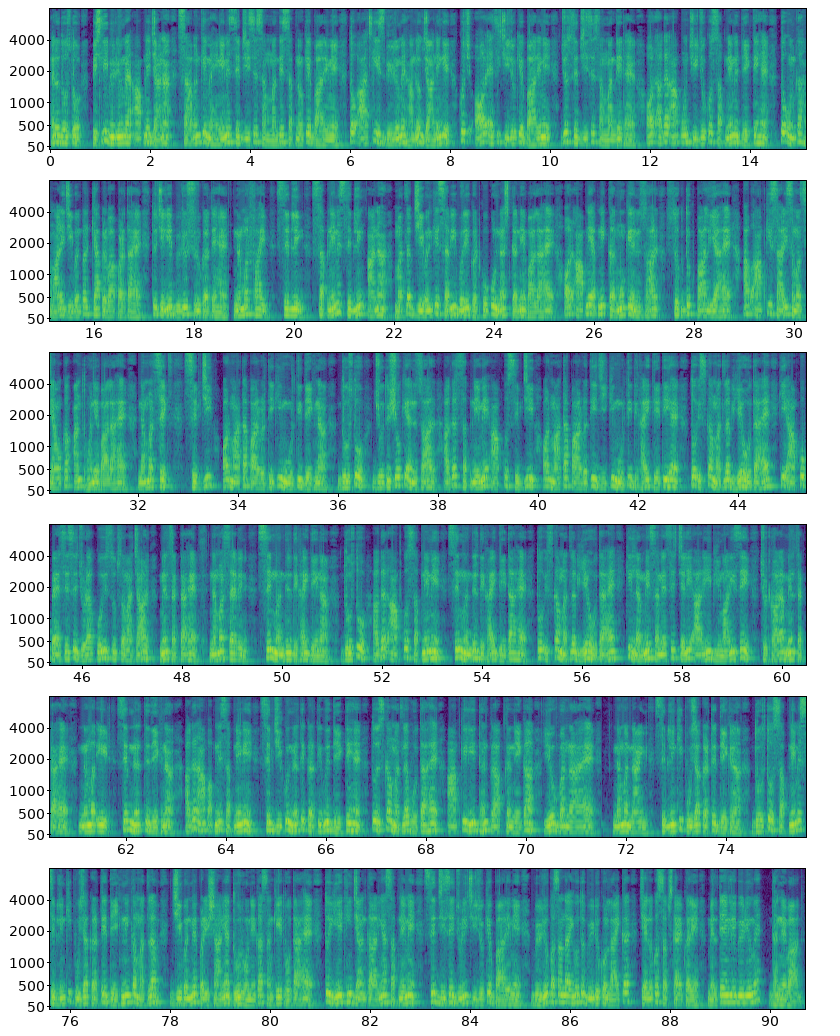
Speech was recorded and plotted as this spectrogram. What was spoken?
Hello दोस्तों, पिछली video में आपने जाना सावन के महीने में शिव जी से संबंधित सपनों के बारे में। तो आज की इस वीडियो में हम लोग जानेंगे कुछ और ऐसी चीज़ों के बारे में जो शिव जी से संबंधित हैं। और अगर आप उन चीज़ों को सपने में देखते हैं तो उनका हमारे जीवन पर क्या प्रभाव पड़ता है? तो चलिए वीडियो शुरू करते हैं। Number five, Shivling. सपने में शिवलिंग आना मतलब जीवन के सभी बुरे घटकों को नष्ट करने वाला है। और आपने अपने कर्मों के अनुसार सुख दुख पा लिया है। अब आपकी सारी समस्याओं का अंत होने वाला है। नंबर सिक्स शिव जी और माता पार्वती की मूर्ति देखना। दोस्तों, ज्योतिषियों के अनुसार अगर सपने में आपको शिव जी और माता पार्वती जी की मूर्ति दिखाई देती है तो इसका मतलब ये होता है कि आपको पैसे से जुड़ा कोई शुभ समाचार मिल सकता है। नंबर सेवन शिव मंदिर दिखाई देना। दोस्तों, अगर आपको सपने में शिव मंदिर दिखाई देता है तो इसका मतलब ये होता है कि लंबे समय से चली आ रही बीमारी से छुटकारा छुटकारा मिल सकता है। नंबर एट, शिव नृत्य देखना। अगर आप अपने सपने में शिव जी को नृत्य करते हुए देखते हैं तो इसका मतलब होता है आपके लिए धन प्राप्त करने का योग बन रहा है। नंबर नाइन शिवलिंग की पूजा करते देखना। दोस्तों, सपने में शिवलिंग की पूजा करते देखने का मतलब जीवन में परेशानियाँ दूर होने का संकेत होता है। तो ये थी जानकारियाँ सपने में शिव जी से जुड़ी चीज़ों के बारे में। वीडियो पसंद आई हो तो वीडियो को लाइक कर, चैनल को सब्सक्राइब करें। मिलते हैं अगली वीडियो में। धन्यवाद।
